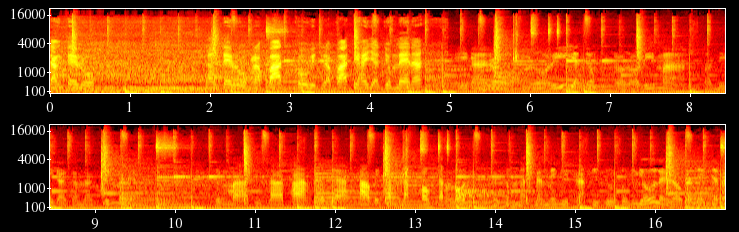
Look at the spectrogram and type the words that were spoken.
ตั้งแต่โรค ตั้งแต่โรคระบาดโควิดระบาดที่ให้หยัดยมแลนะนี่ก็รอรอรีหยัดยมรอรอรีมา ตอนนี้ก็กำลังขึ้นมาแล้วขึ้นมาถึงหน้าทางเพื่อจะเข้าไปตำหนักของจังโล้นแต่ตำหนักนั้นไม่มีพระภิกษุสงฆ์เยอะเลยเราก็เลยจะน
